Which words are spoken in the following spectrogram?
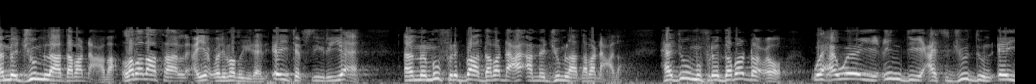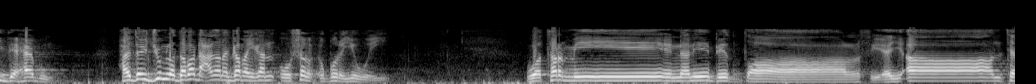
ama jumla daba dhacda. Labadaasaa ayay culimadu yidhahdeen ey tafsiiriye ah ama mufrad baa daba dhaca ama jumla daba dhacda. Hadduu mufrad daba dhaco waxa weeye cindii casjudun ey dahabun. Hadday jumla daba dhacdana gabaygan uu sharxu qorayo weeye watarminani bidarfi ay anta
